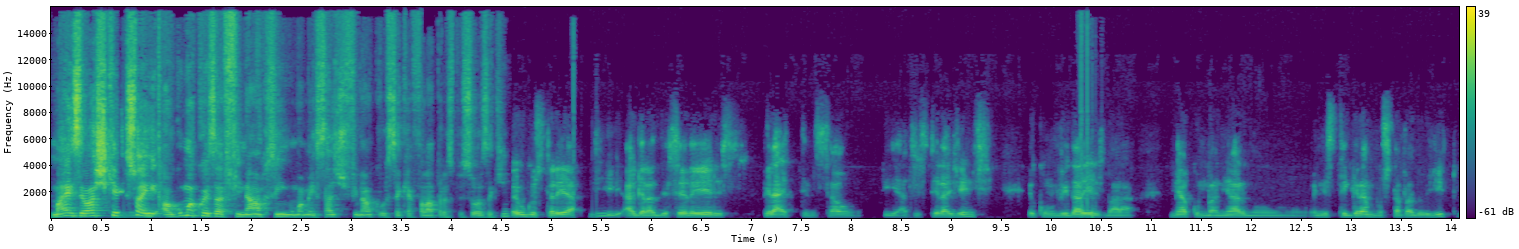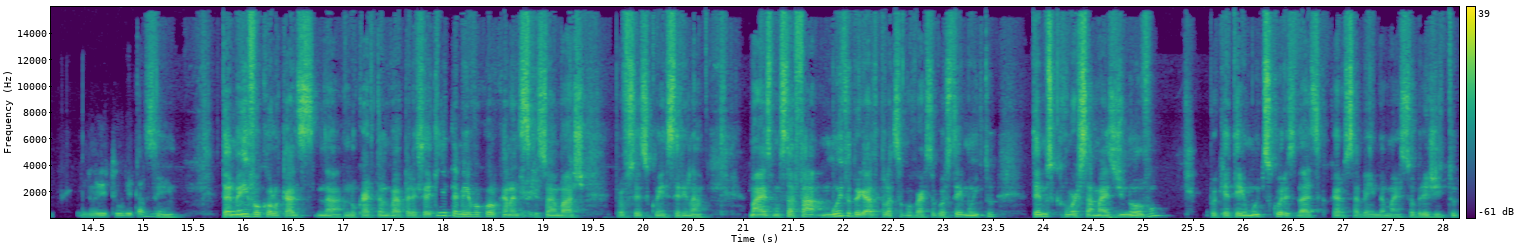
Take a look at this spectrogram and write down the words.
Mas eu acho que é isso aí. Alguma coisa final, assim, uma mensagem final que você quer falar para as pessoas aqui? Eu gostaria de agradecer a eles pela atenção e assistir a gente e convidar eles para me acompanhar no Instagram Mustafa do Egito e no YouTube também. Sim. Também vou colocar na, no cartão que vai aparecer aqui e também vou colocar na descrição embaixo para vocês conhecerem lá. Mas, Mustafa, muito obrigado pela sua conversa, eu gostei muito. Temos que conversar mais de novo, porque tenho muitas curiosidades que eu quero saber ainda mais sobre o Egito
